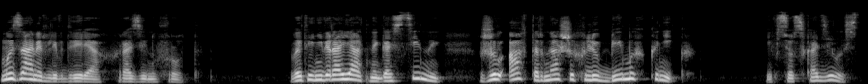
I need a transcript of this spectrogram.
Мы замерли в дверях, разинув рот. В этой невероятной гостиной жил автор наших любимых книг. И все сходилось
